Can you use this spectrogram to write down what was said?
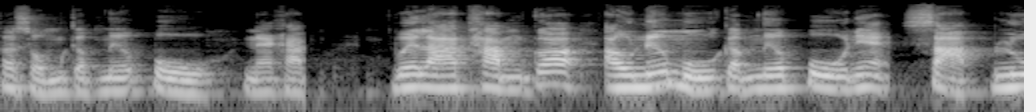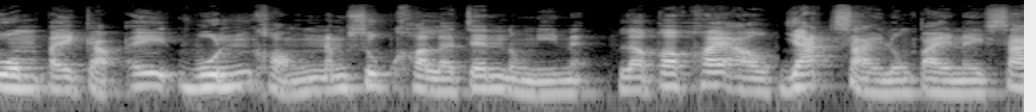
ผสมกับเนื้อปูนะครับเวลาทำก็เอาเนื้อหมูกับเนื้อปูเนี่ยสับรวมไปกับไอ้วุ้นของน้ำซุปคอลลาเจนตรงนี้เนี่ยแล้วก็ค่อยเอายัดใส่ลงไปในไส้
